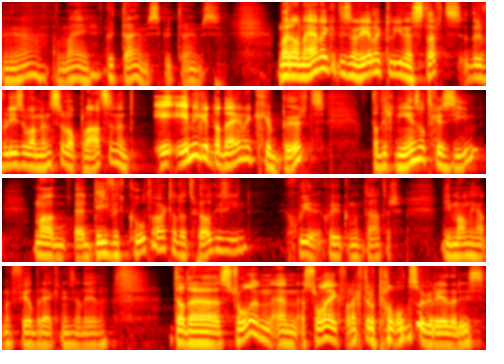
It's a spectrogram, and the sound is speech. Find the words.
Ja, amai. Good times, good times. Maar dan eigenlijk, het is een redelijk clean start. Er verliezen wat mensen wat plaatsen. En het e- enige dat eigenlijk gebeurt, dat ik niet eens had gezien, maar eh, David Coulthard had het wel gezien. Goeie, goeie commentator. Die man gaat nog veel bereiken in zijn leven. Dat eh Stroll en, en Stroll eigenlijk van achter op Alonso gereden is.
